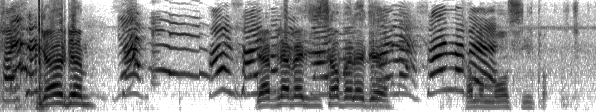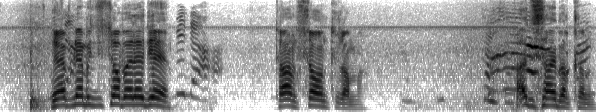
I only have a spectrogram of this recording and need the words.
Saysana. Gördüm. Sobeledi. Saymadı. Saymadı. Tamam olsun ip. Defne bizi sobeledi. Bir daha. Tamam son tur ama. Hadi say bakalım.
